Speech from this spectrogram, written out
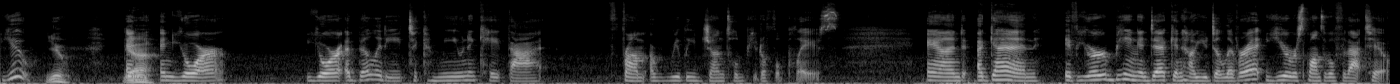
you. you. And yeah. and your your ability to communicate that from a really gentle, beautiful place. And again, if you're being a dick in how you deliver it, you're responsible for that too.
